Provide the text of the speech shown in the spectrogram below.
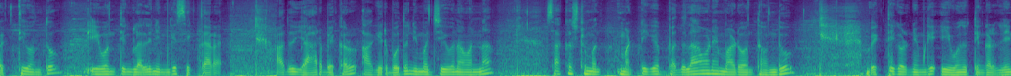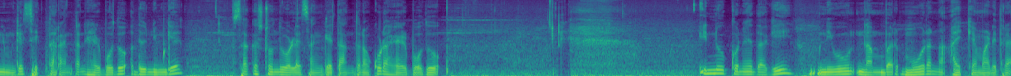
ವ್ಯಕ್ತಿಯಂತೂ ಈ ಒಂದು ತಿಂಗಳಲ್ಲಿ ನಿಮಗೆ ಸಿಗ್ತಾರೆ. ಅದು ಯಾರು ಬೇಕಾದ್ರೂ ಆಗಿರ್ಬೋದು. ನಿಮ್ಮ ಜೀವನವನ್ನು ಸಾಕಷ್ಟು ಮಟ್ಟಿಗೆ ಬದಲಾವಣೆ ಮಾಡುವಂಥ ಒಂದು ವ್ಯಕ್ತಿಗಳು ನಿಮಗೆ ಈ ಒಂದು ತಿಂಗಳಲ್ಲಿ ನಿಮಗೆ ಸಿಗ್ತಾರೆ ಅಂತಲೇ ಹೇಳ್ಬೋದು. ಅದು ನಿಮಗೆ ಸಾಕಷ್ಟು ಒಂದು ಒಳ್ಳೆಯ ಸಂಕೇತ ಅಂತಲೂ ಕೂಡ ಹೇಳ್ಬೋದು. ಇನ್ನು ಕೊನೆಯದಾಗಿ ನೀವು ನಂಬರ್ ಮೂರನ್ನು ಆಯ್ಕೆ ಮಾಡಿದರೆ.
